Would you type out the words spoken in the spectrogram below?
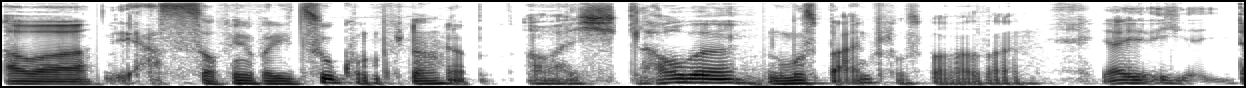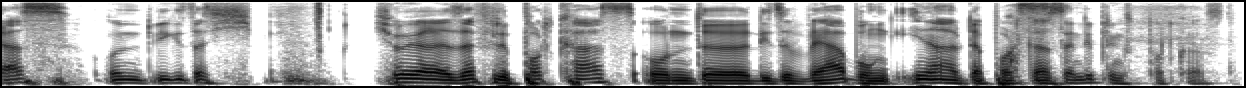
Aber, Ja, es ist auf jeden Fall die Zukunft. Ne? ja, aber ich glaube, Du musst beeinflussbarer sein. ja, ich, das und wie gesagt, ich, ich höre ja sehr viele Podcasts und äh, diese Werbung innerhalb der Was ist Podcasts, dein Lieblingspodcast?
